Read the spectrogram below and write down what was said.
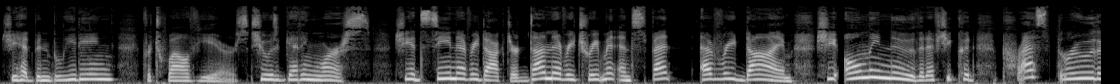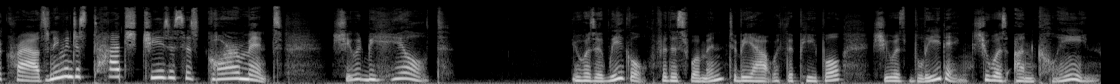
She had been bleeding for 12 years. She was getting worse. She had seen every doctor, done every treatment, and spent every dime. She only knew that if she could press through the crowds and even just touch Jesus' garment, she would be healed. It was illegal for this woman to be out with the people. She was bleeding. She was unclean.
